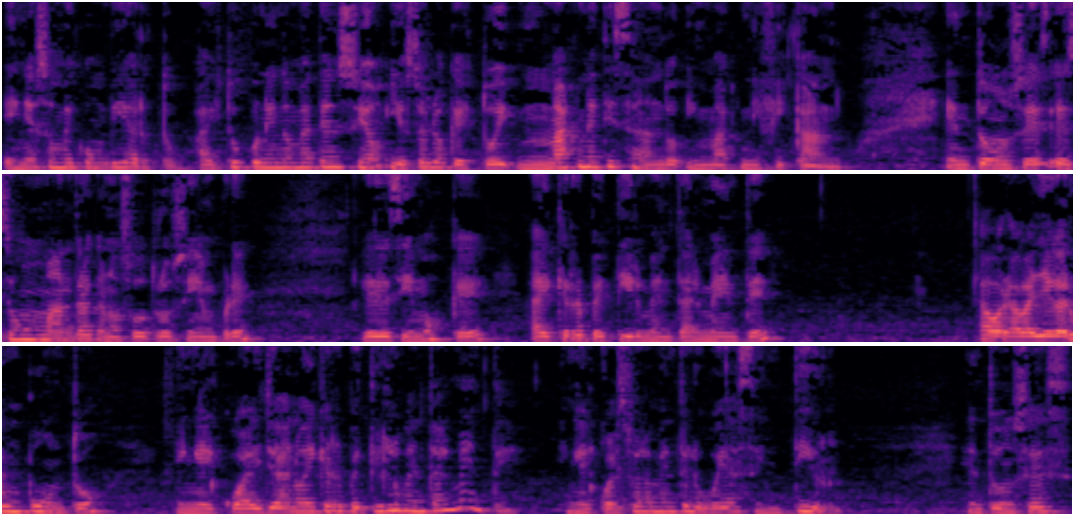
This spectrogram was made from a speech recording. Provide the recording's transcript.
en eso me convierto. Ahí estoy poniéndome atención y eso es lo que estoy magnetizando y magnificando. Entonces, ese es un mantra que nosotros siempre le decimos que hay que repetir mentalmente. Ahora va a llegar un punto en el cual ya no hay que repetirlo mentalmente, en el cual solamente lo voy a sentir. Entonces,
